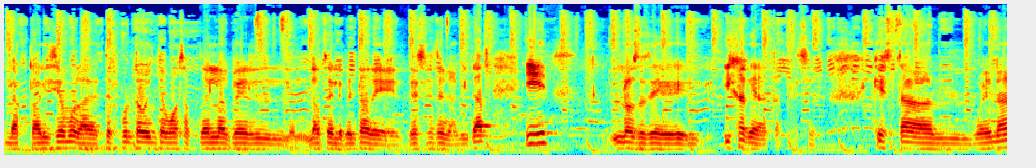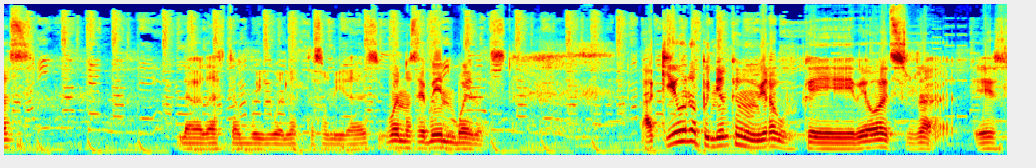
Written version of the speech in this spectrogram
la actualicemos la de 3.20 vamos a poder ver los del evento de deseos de Navidad y los de hija de atardecer que están buenas. La verdad están muy buenas estas unidades. Bueno se ven buenas. Aquí una opinión que me hubiera que veo es, es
